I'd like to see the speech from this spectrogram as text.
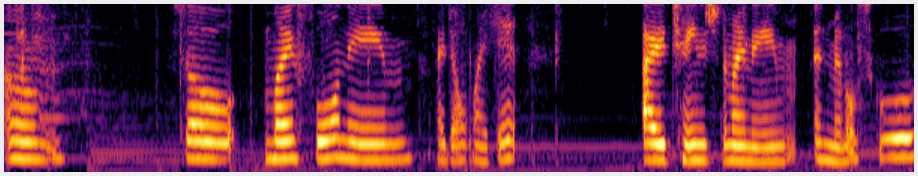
Um, so my full name, I don't like it. I changed my name in middle school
